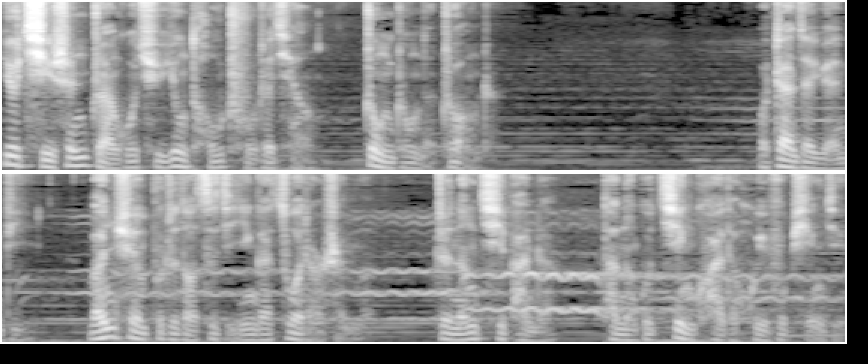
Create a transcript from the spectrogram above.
又起身转过去，用头杵着墙，重重地撞着。我站在原地，完全不知道自己应该做点什么，只能期盼着他能够尽快的恢复平静。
